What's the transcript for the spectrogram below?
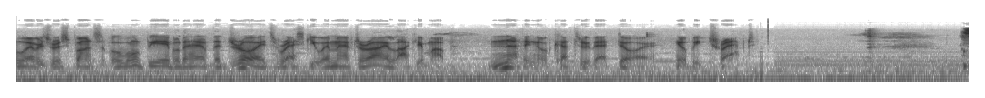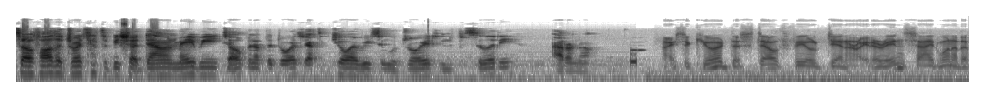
Whoever's responsible won't be able to have the droids rescue him after I lock him up. Nothing will cut through that door. He'll be trapped. So if all the droids have to be shut down, maybe to open up the doors, you have to kill every single droid in the facility. I don't know. I secured the stealth field generator inside one of the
